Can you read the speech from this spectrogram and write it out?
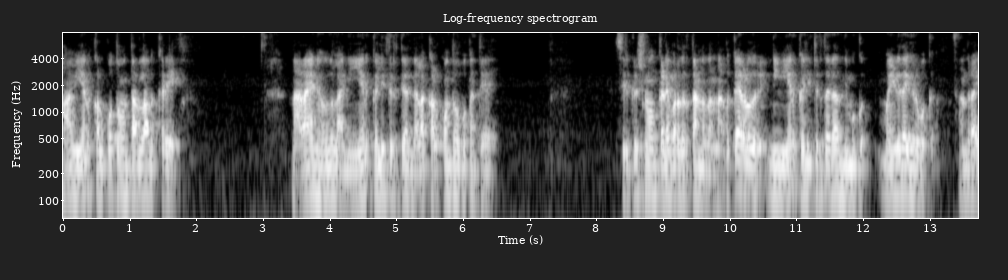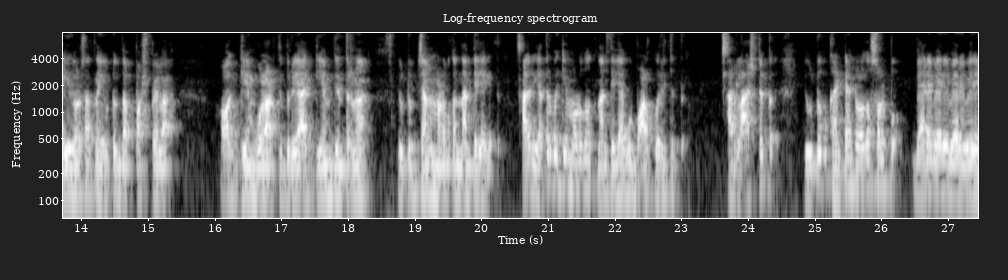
ನಾವು ಏನು ಕಲ್ಕೋತೋ ಅಂತಾರಲ್ಲ ಅದು ಕರೆ. ನಾರಾಯಣ ಹೋಗಲ್ಲ ನೀ ಏನು ಕಲಿತಿರ್ತಿ ಅದನ್ನೆಲ್ಲ ಕಲ್ಕೊಂತ ಹೋಗ್ಬೇಕಂತೇಳಿ. ಶ್ರೀಕೃಷ್ಣ ಒಂದು ಕಡೆ ಬರೆದಿರ್ತಾನೆ ಅದನ್ನು, ಅದಕ್ಕೆ ಹೇಳೋದ್ರಿ, ನೀವು ಏನು ಕಲಿತಿರ್ತಾರೆ ಅದು ನಿಮಗೆ ಮೈಂಡ್ದಾಗ ಇರ್ಬೇಕು. ಅಂದ್ರೆ ಐದು ವರ್ಷ ಆತು ನಾ ಯೂಟ್ಯೂಬ್ದಾಗ ಫಸ್ಟ್ ಪೇಲ ಅವಾಗ ಗೇಮ್ಗಳು ಆಡ್ತಿದ್ರು ರೀ, ಆ ಗೇಮ್ದಿಂತ್ರನ ಯೂಟ್ಯೂಬ್ ಚಾನಲ್ ಮಾಡ್ಬೇಕಂತ ನನ್ನ ತಲೆಯಾಗಿತ್ತು. ಆದರೆ ಎದ್ರ ಬಗ್ಗೆ ಮಾಡೋದು ಅಂತ ನನ್ನ ತಲೆಯಾಗೂ ಭಾಳ ಕೊರಿತಿತ್ತು. ಆದ್ರೆ ಲಾಸ್ಟಕ್ಕೆ ಯೂಟ್ಯೂಬ್ ಕಂಟೆಂಟ್ ಒಳಗೆ ಸ್ವಲ್ಪ ಬೇರೆ ಬೇರೆ ಬೇರೆ ಬೇರೆ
